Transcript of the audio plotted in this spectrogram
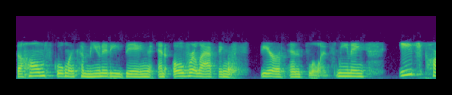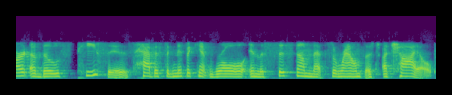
the homeschool and community being an overlapping sphere of influence, meaning each part of those pieces have a significant role in the system that surrounds a, a, child.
